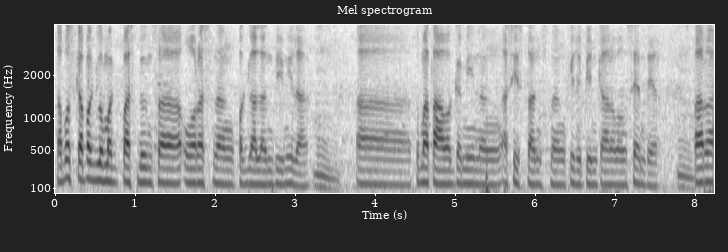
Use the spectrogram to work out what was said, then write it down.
Tapos kapag lumagpas dun sa oras ng paglalandi nila, ah, tumatawag kami ng assistance ng Philippine Carabao Center para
